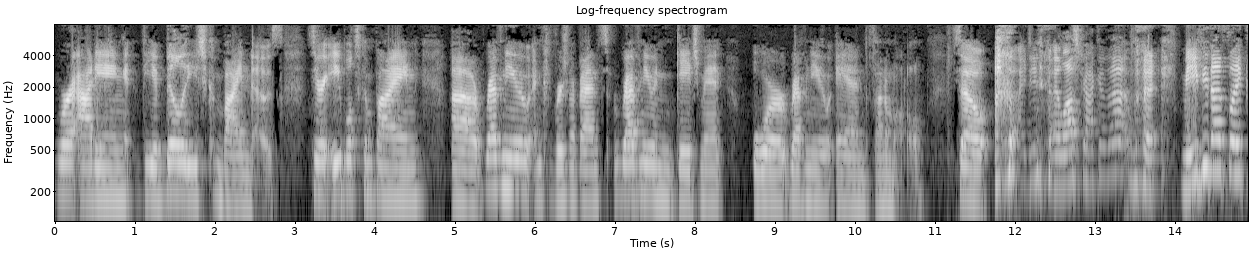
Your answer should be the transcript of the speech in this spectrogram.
we're adding the ability to combine those. So you're able to combine uh, revenue and conversion events, revenue and engagement, or revenue and the funnel model. So I didn't I lost track of that, but maybe that's like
